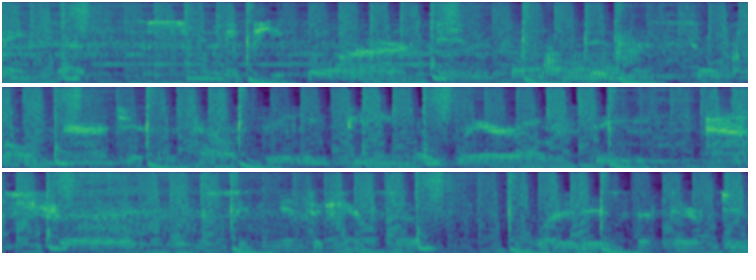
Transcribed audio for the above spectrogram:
think that so many people are involved in this so-called magic without really being aware of the astral significance of what it is that they're doing.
